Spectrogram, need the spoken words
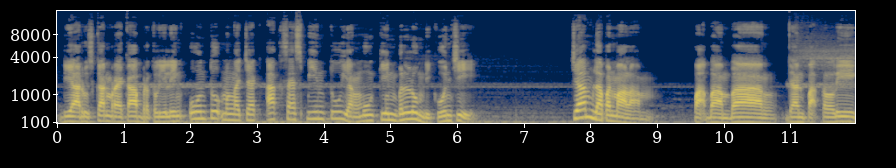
diharuskan mereka berkeliling untuk mengecek akses pintu yang mungkin belum dikunci. Jam 8 malam, Pak Bambang dan Pak Kelik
